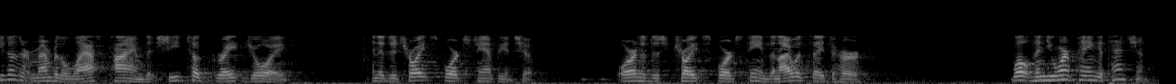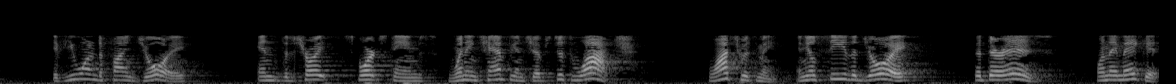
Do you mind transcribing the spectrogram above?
she doesn't remember the last time that she took great joy in a Detroit sports championship or in a Detroit sports team, then I would say to her, well, then you weren't paying attention. if you wanted to find joy in the Detroit sports teams winning championships, just watch. Watch with me, and you'll see the joy that there is when they make it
